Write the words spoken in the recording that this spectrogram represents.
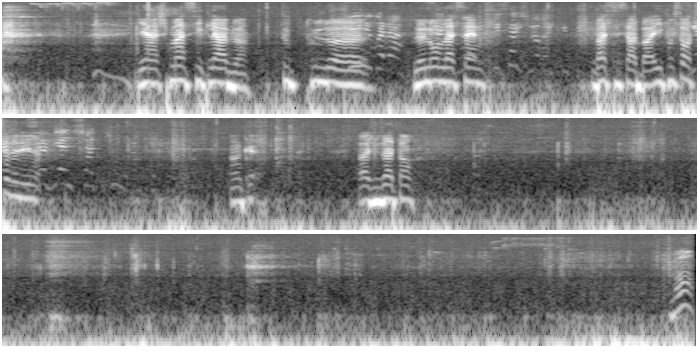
Il y a un chemin cyclable tout, tout le, le long de la Seine. C'est ça que je veux récupérer. Bah c'est ça, bah il faut sortir de l'île. Ok. Bah, je vous attends. Bon.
